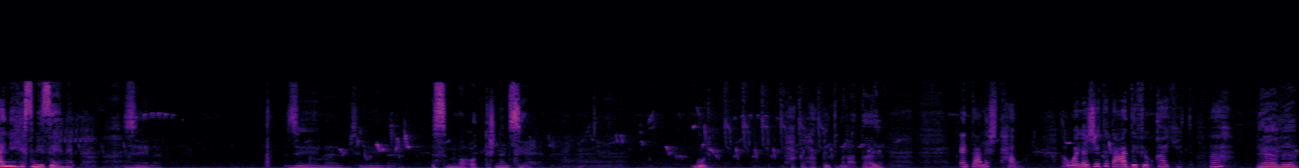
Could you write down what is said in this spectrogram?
اني اسمي زينب. زينب. زينب زينب. اسم ما عدتش ننسيه. قولي. الحق الحق انت من العطاية انت علاش تحاول؟ ولا جيت تعدي في وقايت ها؟ لا لا.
